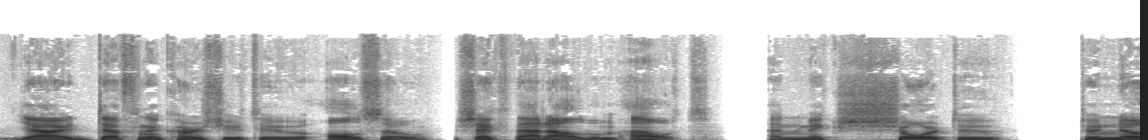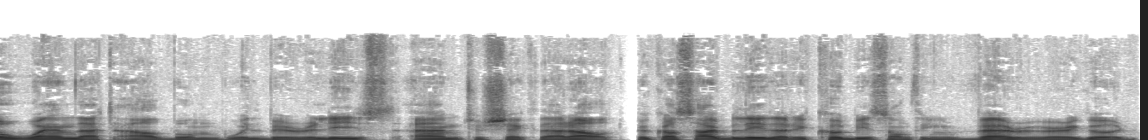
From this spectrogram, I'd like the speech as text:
yeah, I definitely encourage you to also check that album out and make sure to to know when that album will be released and to check that out because I believe that it could be something very very good.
